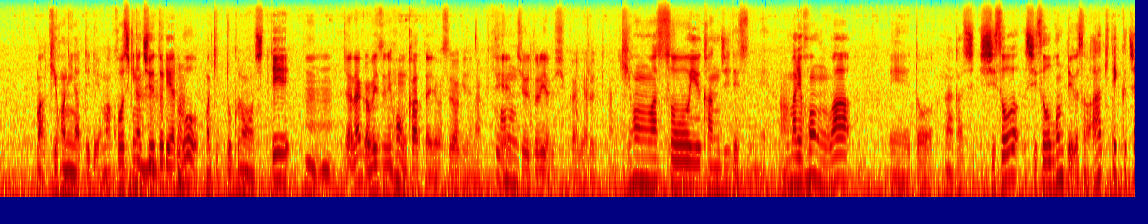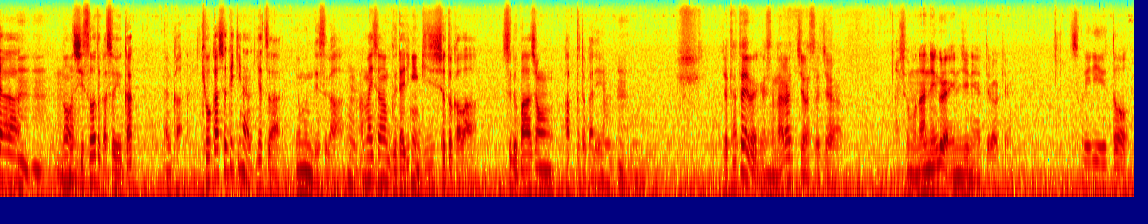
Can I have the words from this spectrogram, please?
まあ基本になってて、まあ、公式のチュートリアルを、まあ、Git クローンしてうんうん。日じゃあなんか別に本買ったりとかするわけじゃなくて本チュートリアルしっかりやるって感じ？基本はそういう感じですね。あ。あんまり本はえっ、となんかし思想思想本っていうかそのアーキテクチャうんの思想とかそういう学なんか教科書的なやつは読むんですが、うん。あんまりその具体的に技術書とかはすぐバージョンアップとかで、うんうん。じゃあ例えばさ長っちはさじゃあそれもう何年ぐらいエンジニアやってるわけよ。それで言うと、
